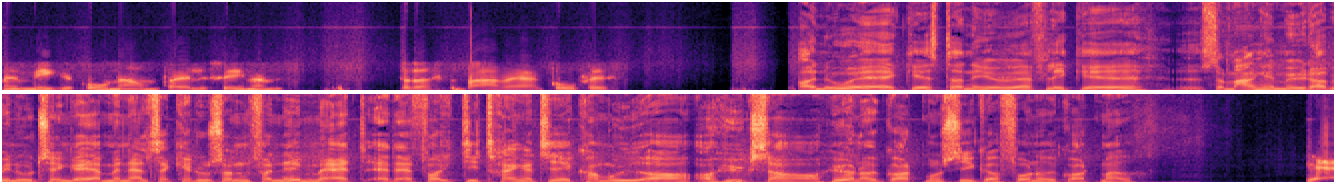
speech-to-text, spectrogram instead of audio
med mega gode navne på alle scenerne. Så der skal bare være god fest. Og nu er gæsterne jo i hvert fald ikke øh, så mange mødt op endnu, tænker jeg, men altså kan du sådan fornemme, at, at, at folk de trænger til at komme ud og, og hygge sig og høre noget godt musik og få noget godt mad? Ja,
